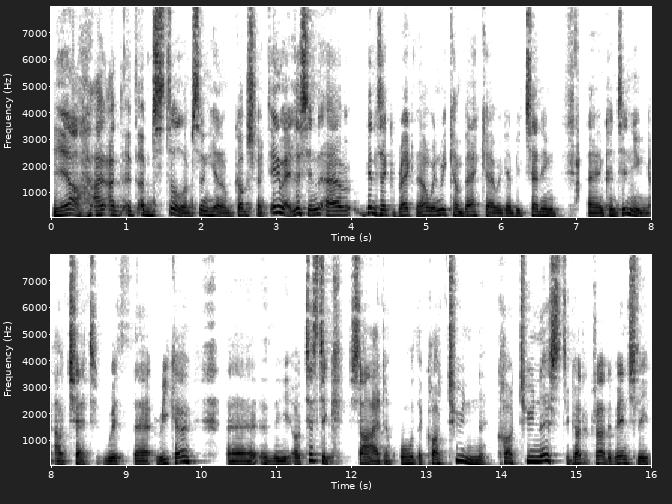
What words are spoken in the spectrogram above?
Yeah, I, am still, I'm sitting here, I'm gobsmacked. Anyway, listen, uh, we're going to take a break now. When we come back, uh, we're going to be chatting and continuing our chat with uh, Rico, uh, the artistic side or the cartoon cartoonist, got it right eventually,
